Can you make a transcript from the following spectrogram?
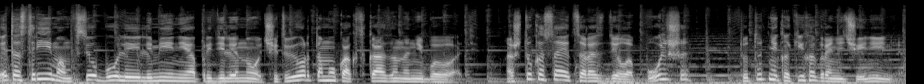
Это с Римом все более или менее определено, четвертому, как сказано, не бывать. А что касается раздела Польши, то тут никаких ограничений нет.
